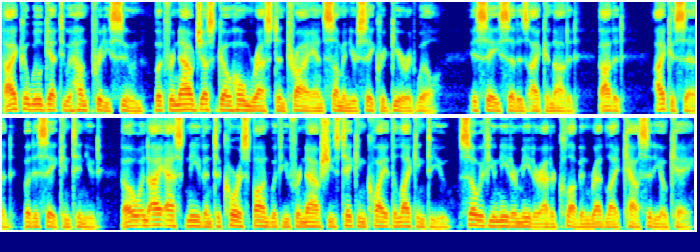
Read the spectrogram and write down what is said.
Aika will get to a hunt pretty soon, but for now just go home rest and try and summon your sacred gear at will. Issei said as Aika nodded. Got it. Aika said, but Issei continued. Oh and I asked Nevan to correspond with you for now she's taking quite the liking to you, so if you need her meet her at her club in Red Light Kuoh City okay.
